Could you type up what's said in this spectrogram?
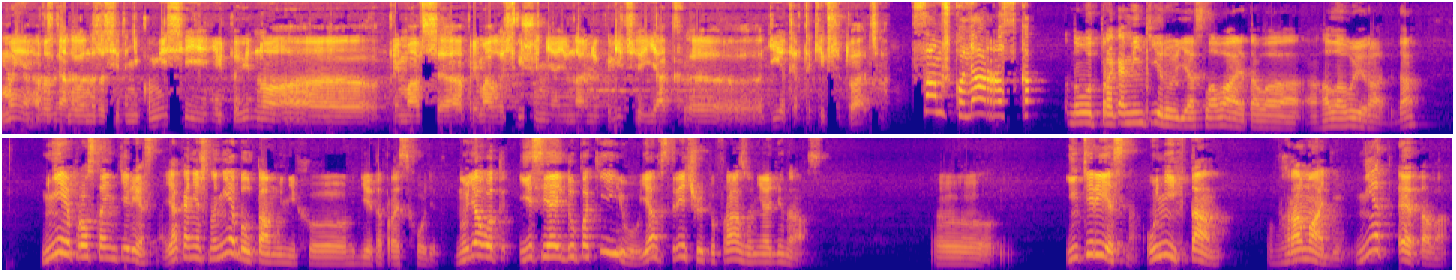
Ми розглянули на засіданні комісії, і відповідно е, приймався приймалось рішення ювенальної поліції, як е, діяти в таких ситуаціях. Сам школяр розказав. Ну вот прокомментирую я слова этого головы Рады, да? Мне просто интересно. Я, конечно, не был там у них, э, где это происходит. Но я вот, если я иду по Киеву, я встречу эту фразу не один раз. Э, Интересно, у них там в громаде нет этого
